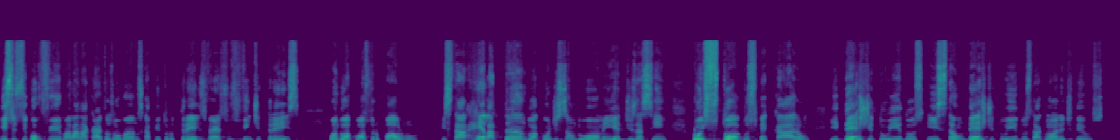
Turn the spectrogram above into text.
Isso se confirma lá na carta aos Romanos, capítulo 3, versos 23, quando o apóstolo Paulo está relatando a condição do homem e ele diz assim: Pois todos pecaram e destituídos e estão destituídos da glória de Deus.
